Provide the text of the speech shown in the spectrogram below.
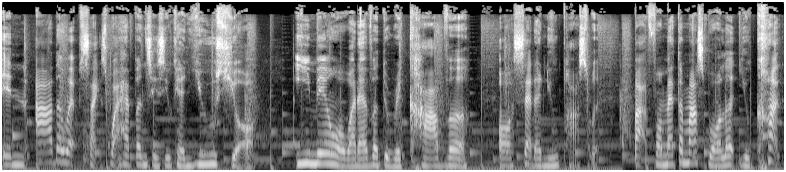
In other websites, what happens is you can use your email or whatever to recover or set a new password. But for MetaMask wallet, you can't.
